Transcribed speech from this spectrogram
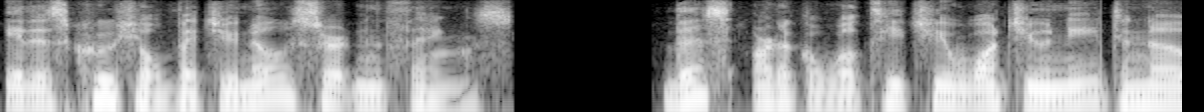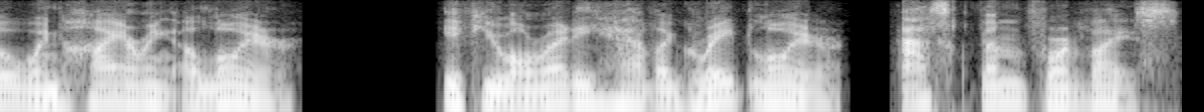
it is crucial that you know certain things. This article will teach you what you need to know when hiring a lawyer. If you already have a great lawyer, ask them for advice.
